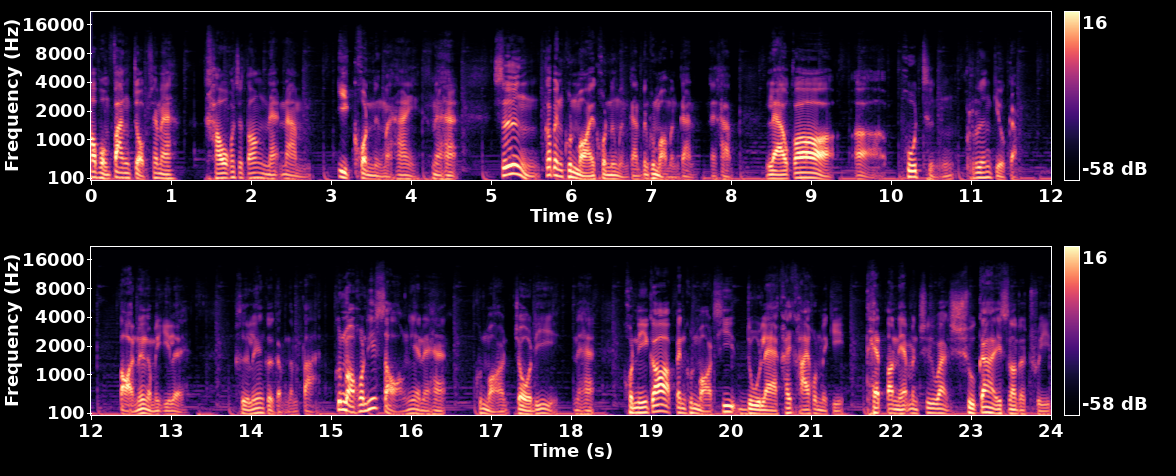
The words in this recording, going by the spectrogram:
อผมฟังจบใช่ไหมเขาก็จะต้องแนะนำอีกคนหนึ่งมาให้นะฮะซึ่งก็เป็นคุณหมออีกคนหนึ่งเหมือนกันเป็นคุณหมอเหมือนกันนะครับ แล้วก็พูดถึงเรื่องเกี่ยวกับต่อเนื่องกับเมื่อกี้เลย คือเรื่องเกี่ยวกับน้ำตาล คุณหมอคนที่2เนี่ยนะฮะคุณหมอโจดี้นะฮะคนนี้ก็เป็นคุณหมอที่ดูแลคล้ายๆ คนเมื่อกี้ เท็ดตอนนี้มันชื่อว่า sugar is not a treat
